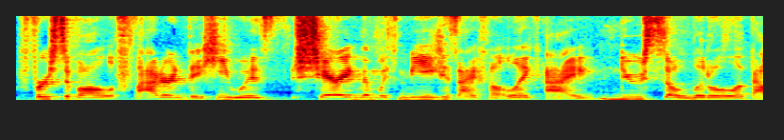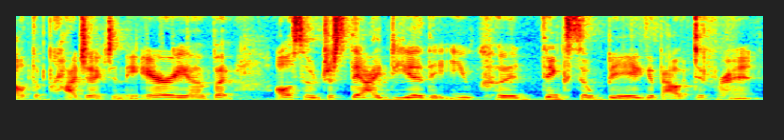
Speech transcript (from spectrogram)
first of all flattered that he was sharing them with me because I felt like I knew so little about the project in the area but also just the idea that you could think so big about different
